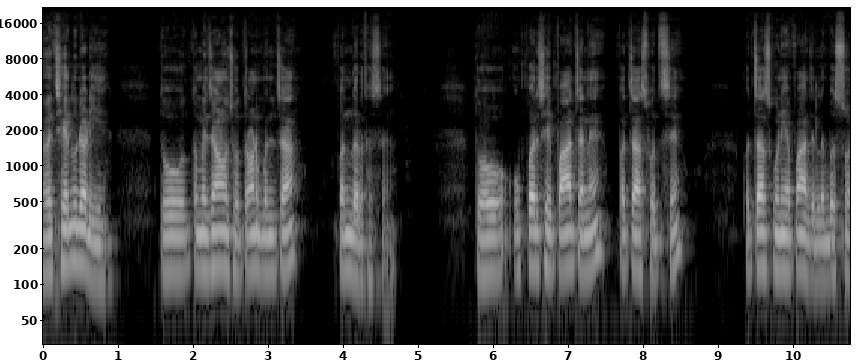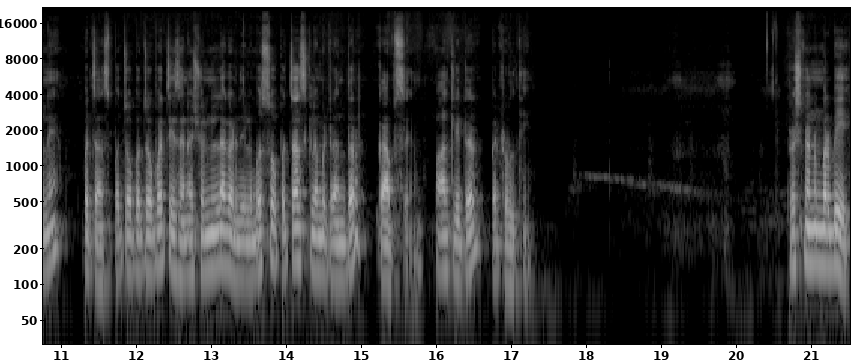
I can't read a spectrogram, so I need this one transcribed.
હવે છેદ ઉડાડીએ. તો તમે જાણો છો ત્રણ પંચા પંદર થશે. તો ઉપર છે પાંચ અને પચાસ વધશે. પચાસ ગુણ્યા પાંચ એટલે બસો ને પચાસ. પચો પચો, પચીસ અને શૂન્ય લગાડી દે એટલે બસો પચાસ કિલોમીટર અંતર કાપશે. પાંચ લીટર પેટ્રોલથી. પ્રશ્ન નંબર બે.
